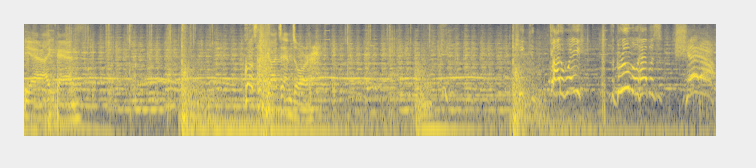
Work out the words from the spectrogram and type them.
Yeah, I can. Close the goddamn door. He got away. The groom will have us. Shut up!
